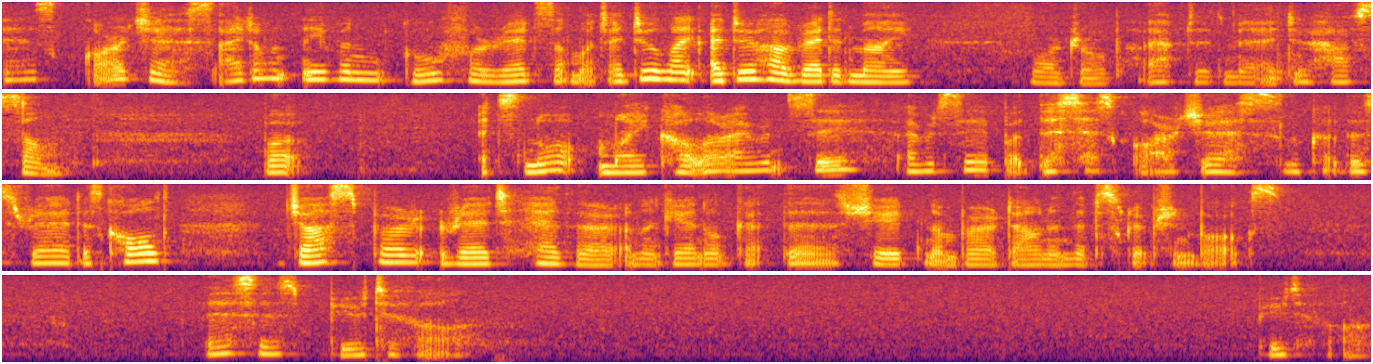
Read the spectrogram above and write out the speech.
is gorgeous. I don't even go for red so much. I do like, I do have red in my wardrobe. I have to admit, I do have some. But it's not my colour, I wouldn't say, I would say, but this is gorgeous. Look at this red. It's called Jasper Red Heather. And again, I'll get the shade number down in the description box. This is beautiful. Beautiful.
